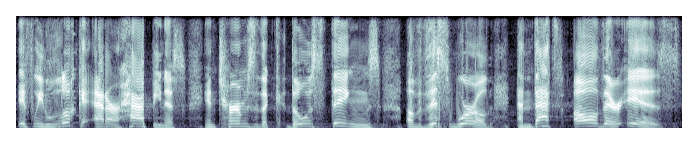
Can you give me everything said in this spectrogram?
if we look at our happiness in terms of the those things of this world, and that's all there is.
